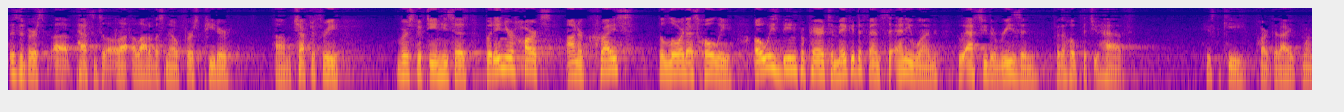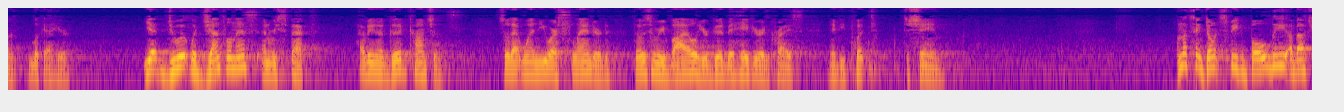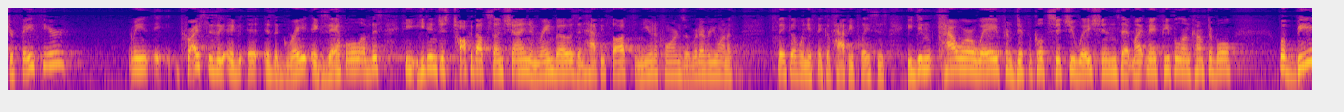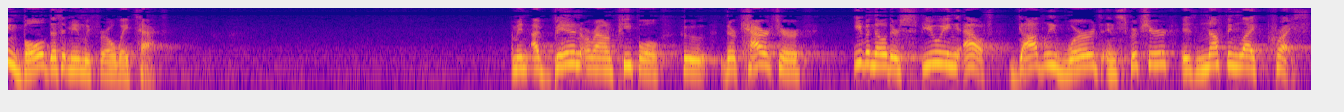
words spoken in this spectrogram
This is a verse, uh, passage a lot, a lot, of us know. First Peter, um, chapter three, verse fifteen. He says, "But in your hearts honor Christ the Lord as holy, always being prepared to make a defense to anyone who asks you the reason for the hope that you have. Here's the key part that I want to look at here. Yet do it with gentleness and respect, having a good conscience, so that when you are slandered, those who revile your good behavior in Christ may be put to shame. I'm not saying don't speak boldly about your faith here. I mean, Christ is a, is a great example of this. He, he didn't just talk about sunshine and rainbows and happy thoughts and unicorns or whatever you want to think of when you think of happy places. He didn't cower away from difficult situations that might make people uncomfortable. But being bold doesn't mean we throw away tact. I mean, I've been around people who their character even though they're spewing out godly words in scripture, is nothing like Christ.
